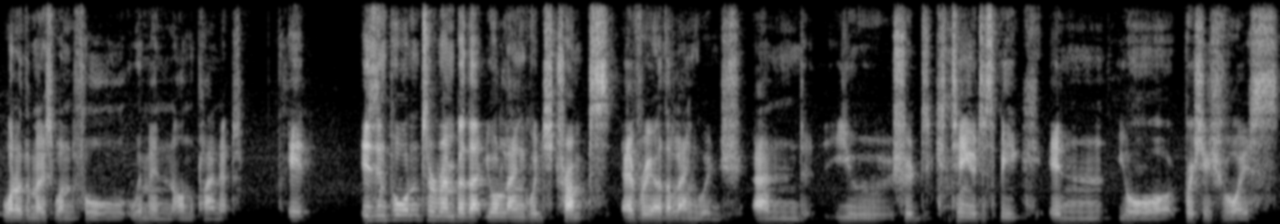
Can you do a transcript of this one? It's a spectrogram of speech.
one of the most wonderful women on the planet, it is important to remember that your language trumps every other language, and you should continue to speak in your British voice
